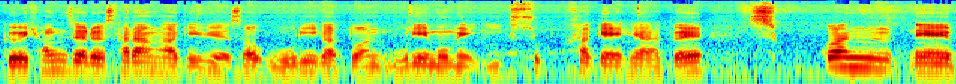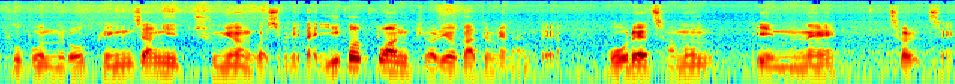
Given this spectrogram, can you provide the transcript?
그 형제를 사랑하기 위해서 우리가 또한 우리 몸에 익숙하게 해야 될 습 관의 부분으로 굉장히 중요한 것입니다. 이것 또한 결여가 되면 안 돼요. 오래 참음, 인내, 절제.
